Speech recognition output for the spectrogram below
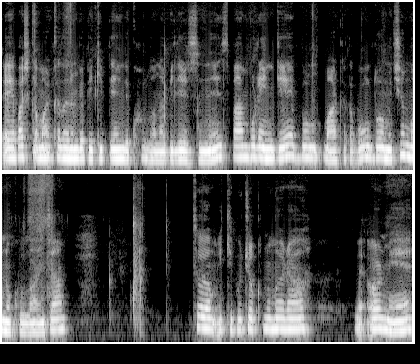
başka markaların bebek iplerini de kullanabilirsiniz. Ben bu rengi bu markada bulduğum için bunu kullanacağım. Tığım iki buçuk numara ve örmeye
